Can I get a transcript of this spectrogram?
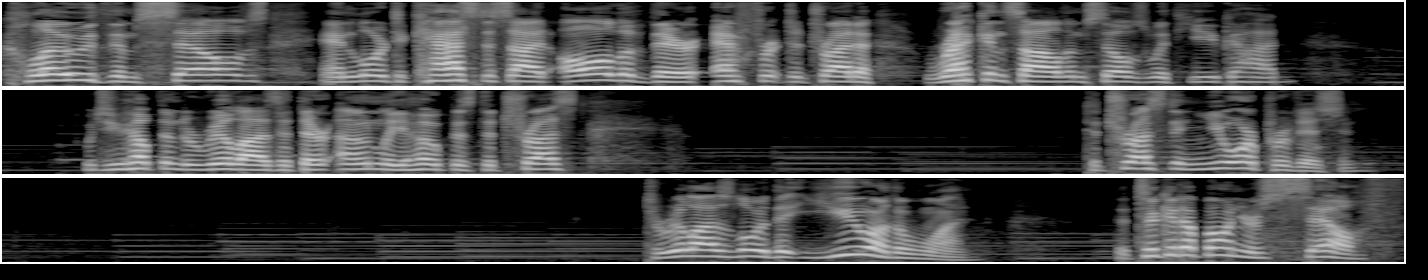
clothe themselves, and Lord, to cast aside all of their effort to try to reconcile themselves with you, God. Would you help them to realize that their only hope is to trust to trust in your provision. To realize, Lord, that you are the one that took it up on yourself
